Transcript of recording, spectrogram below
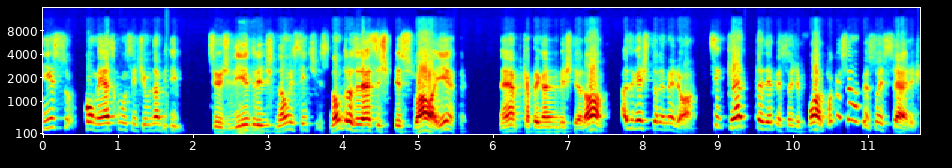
isso começa com o sentido da Bíblia. Se os líderes não, não trouxessem esse pessoal aí, né, porque pregando besterol, as igrejas estariam melhor. Se quer trazer pessoas de fora, por que chamam pessoas sérias?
